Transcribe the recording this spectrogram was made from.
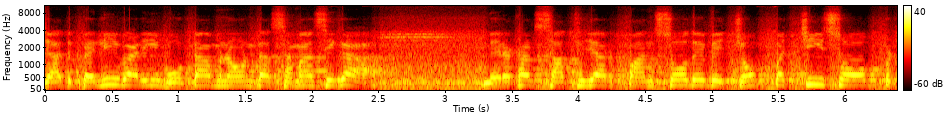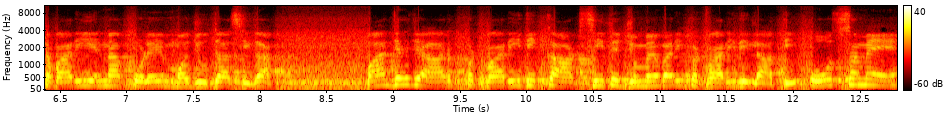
ਜਦ ਪਹਿਲੀ ਵਾਰੀ ਵੋਟਾਂ ਬਣਾਉਣ ਦਾ ਸਮਾਂ ਸੀਗਾ, ਮੇਰੇ ਖਿਆਲ 7500 ਦੇ ਵਿੱਚੋਂ 2500 ਪਟਵਾਰੀ ਇਹਨਾਂ ਕੋਲੇ ਮੌਜੂਦਾ ਸੀਗਾ। 5000 ਪਟਵਾਰੀ ਦੀ ਘਾਟ ਸੀ ਤੇ ਜ਼ਿੰਮੇਵਾਰੀ ਪਟਵਾਰੀ ਦੀ ਲਾਤੀ। ਉਸ ਸਮੇਂ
